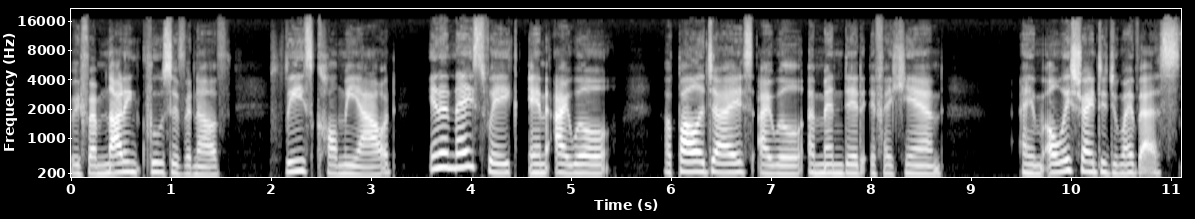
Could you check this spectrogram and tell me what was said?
if I'm not inclusive enough, please call me out in a nice way and I will apologize. I will amend it if I can. I'm always trying to do my best,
